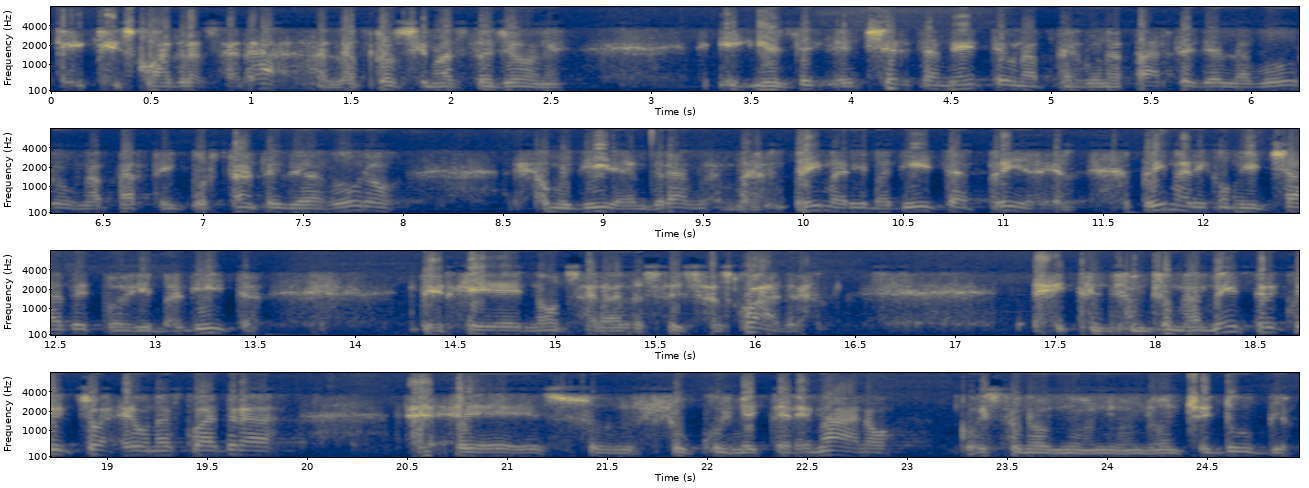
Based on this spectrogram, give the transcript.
che, che squadra sarà alla prossima stagione. Certamente una, una, parte del lavoro, una parte importante del lavoro, come dire, andrà prima ribadita, prima, prima ricominciata e poi ribadita, perché non sarà la stessa squadra. Insomma, mentre cioè, è una squadra eh, eh, su, su, cui mettere mano, questo non, non, non c'è dubbio.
